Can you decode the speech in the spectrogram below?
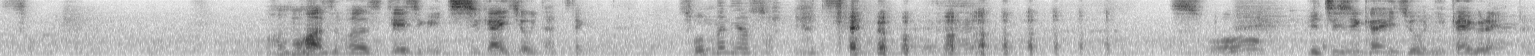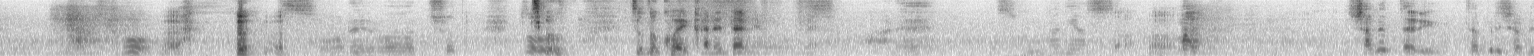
そう。うん、思わずワンステージが1時間以上になってたけど。そんなにやってたやってたよ。えー、そう。1時間以上2回ぐらいやった。よそう。あそれはちょっと。ちょちょっと声枯れたね俺ね。あれ？そんなにやってたあまあ喋ったりたっぷり喋って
